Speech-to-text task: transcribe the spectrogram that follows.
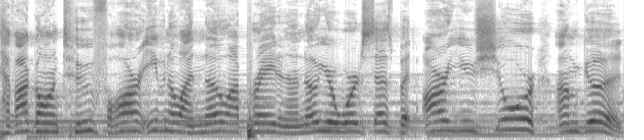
have I gone too far? Even though I know I prayed and I know your word says, but are you sure I'm good?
